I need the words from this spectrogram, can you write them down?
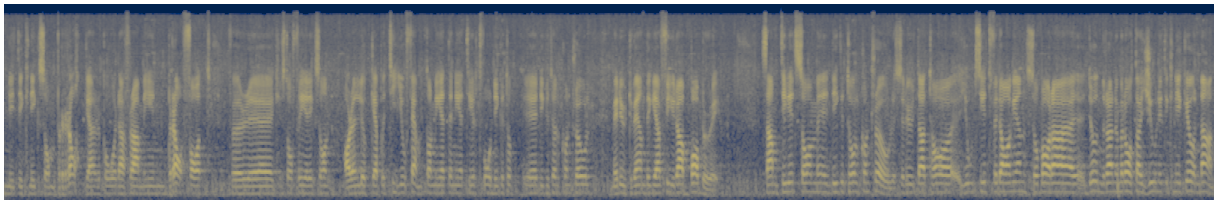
Uniteknik som brakar på där fram i en bra fart för eh, Kristoffer Eriksson. Har en lucka på 10-15 meter ner till två digital, eh, digital Control med utvändiga fyra Bobbery. Samtidigt som eh, Digital Control ser ut att ha gjort sitt för dagen så bara eh, dundrar nummer 8 Unity Knick undan.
